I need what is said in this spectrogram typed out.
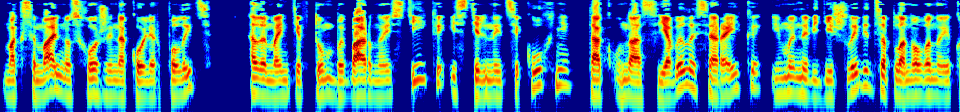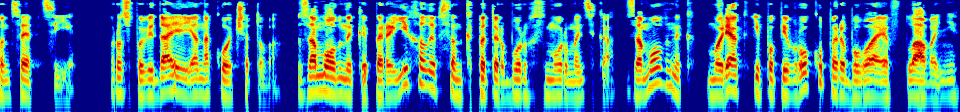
максимально схожий на колір полиць, елементів тумби барної стійки і стільниці кухні. Так у нас з'явилися рейки, і ми не відійшли від запланованої концепції. Розповідає Яна Кочетова. Замовники переїхали в Санкт-Петербург з Мурманська. Замовник, моряк і по півроку перебуває в плаванні.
